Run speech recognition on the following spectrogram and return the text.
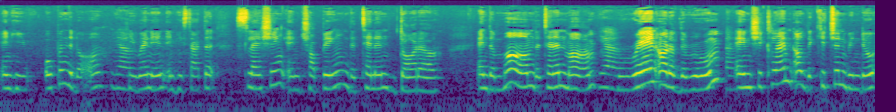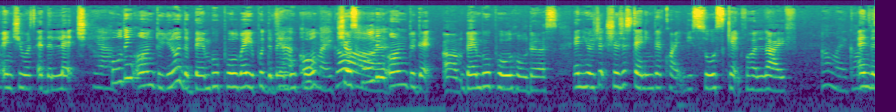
and he opened the door. Yeah. He went in and he started slashing and chopping the tenant daughter, and the mom, the tenant mom, Yeah. ran out of the room Yeah. and she climbed out the kitchen window and she was at the ledge Yeah. holding on to you know the bamboo pole where you put the bamboo Oh pole my she was holding on to that um, bamboo pole holders and he was just, she was just standing there quietly so scared for her life Oh my god. and the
